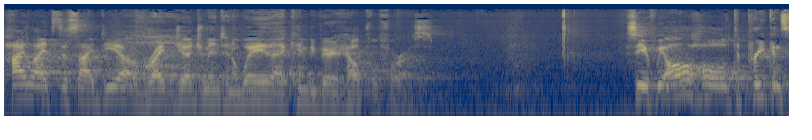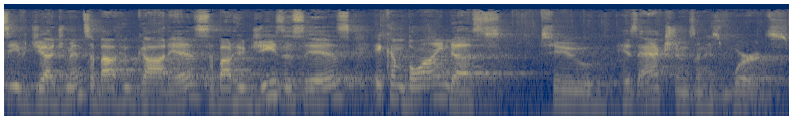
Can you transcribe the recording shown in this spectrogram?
highlights this idea of right judgment in a way that can be very helpful for us. See, if we all hold to preconceived judgments about who God is, about who Jesus is, it can blind us to his actions and his words.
